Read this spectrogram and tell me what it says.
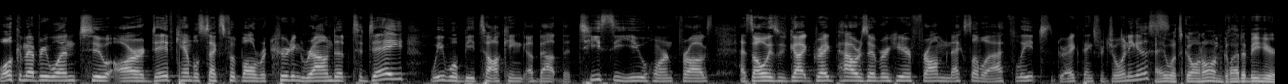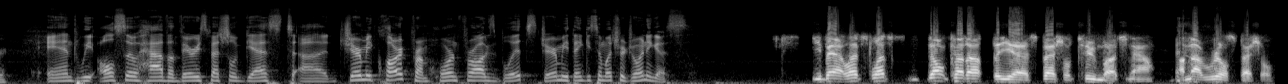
Welcome, everyone, to our Dave Campbell's Texas Football Recruiting Roundup. Today, we will be talking about the TCU Horned Frogs. As always, we've got Greg Powers over here from Next Level Athlete. Greg, thanks for joining us. Hey, what's going on? Glad to be here. And we also have a very special guest, uh, Jeremy Clark from Horned Frogs Blitz. Jeremy, thank you so much for joining us. You bet. Let's let's don't cut up the uh, special too much now. I'm not real special.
